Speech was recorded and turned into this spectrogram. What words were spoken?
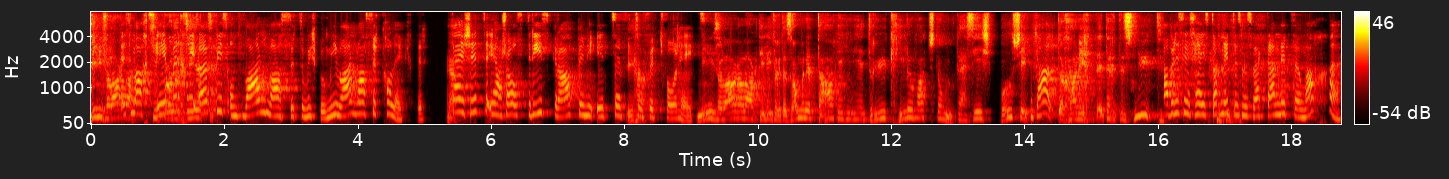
Meine Solaranlage. Es macht immer etwas. Und Warmwasser zum Beispiel, mein Warmwasserkollektor, ja. Der ist jetzt, ich habe schon auf 30 Grad bin ich jetzt ich so für die Vorheizung. Meine Solaranlage, die liefert so einen Tag irgendwie 3 Kilowattstunden. Das ist Bullshit. Ja. Da kann ich, das ist nichts. Aber das heisst doch nicht, dass man es wegen dem nicht machen soll.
